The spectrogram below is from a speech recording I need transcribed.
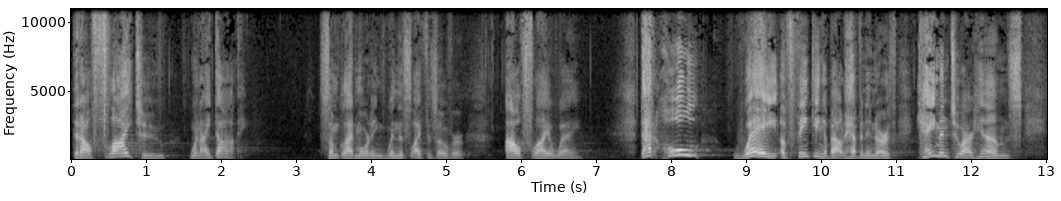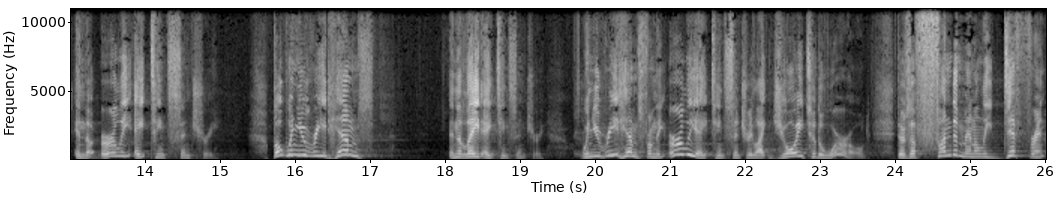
that I'll fly to when I die. Some glad morning when this life is over, I'll fly away. That whole way of thinking about heaven and earth came into our hymns in the early 18th century. But when you read hymns in the late 18th century, when you read hymns from the early 18th century, like Joy to the World, there's a fundamentally different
